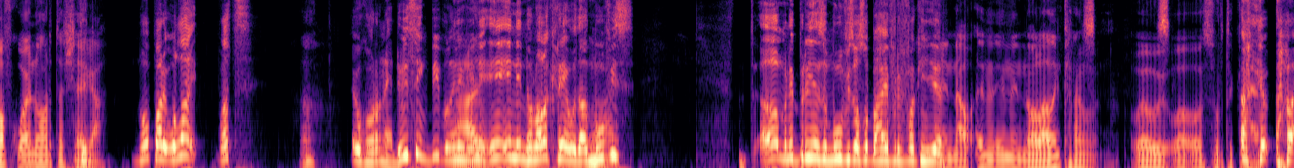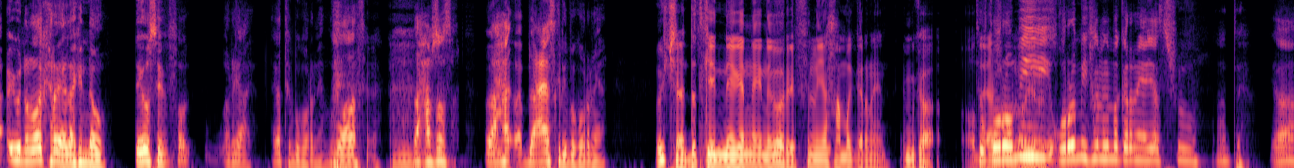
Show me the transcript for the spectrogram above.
qofku waa inuu horta sheegaa nobody wallahi what? Huh? ay horanaya do you think people in, in, in, in nolol karaya without movies? How many billions of movies also baxay every fucking year? noo- in- inay noolaadan karaan waa- waa- waa waa suurtagal ayuu nolol karaya laakiin no. They all say fuck waryaa naga tag ba ku horanaya waalanta ma xamsansa bilcaaskari ba ku horanaya wisha dadka naga naga horreey filin waxaa ma garanayn iminka odayaasha qurumii dhalinyarada- qurumii film ma garanaya yeah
